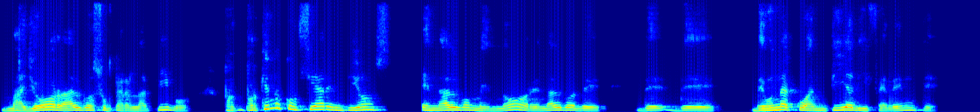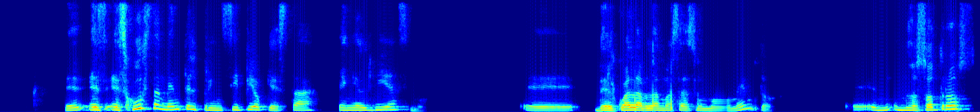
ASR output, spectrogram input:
mayor, algo superlativo, ¿Por, qué no confiar en Dios en algo menor, en algo de, de, una cuantía diferente? Es, es, justamente el principio que está en el diezmo, eh, del cual hablamos hace un momento. Eh, nosotros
